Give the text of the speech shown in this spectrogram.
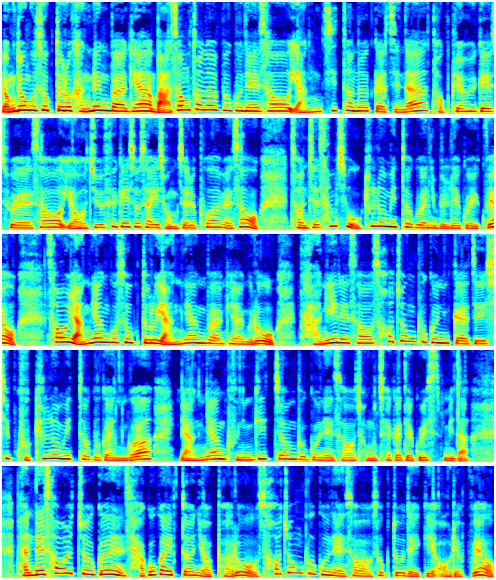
영동고속도로 강릉 방향 마성터널 부근에서 양지터널까지나 덕평휴게소에서 여주휴게소 사이 정체를 포함해서 전체 35km 구간이 밀리고 있고요. 서울 양양고속도로 양양 방향으로 강일에서 서종 부근까지 19km 구간과 양양 분기점 부근에서 정체가 되고 있습니다. 있습니다. 반대 서울 쪽은 사고가 있던 여파로 서종 부근에서 속도 내기 어렵고요.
